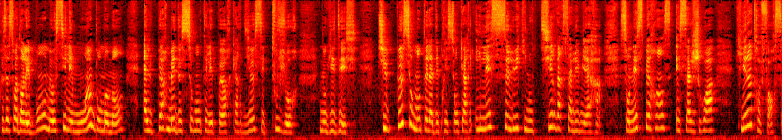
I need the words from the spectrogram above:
que ce soit dans les bons mais aussi les moins bons moments, elle permet de surmonter les peurs car Dieu sait toujours nous guider. Tu peux surmonter la dépression car il est celui qui nous tire vers sa lumière, son espérance et sa joie qui est notre force.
